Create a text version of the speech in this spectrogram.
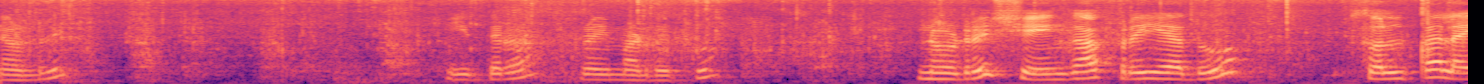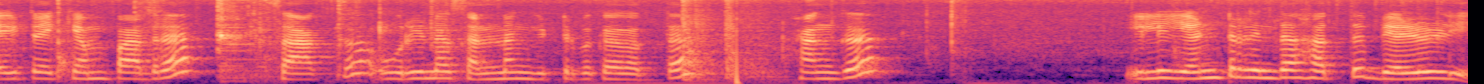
ನೋಡ್ರಿ. ಈ ಥರ ಫ್ರೈ ಮಾಡಬೇಕು. ನೋಡ್ರಿ, ಶೇಂಗಾ ಫ್ರೈ ಅದು ಸ್ವಲ್ಪ ಲೈಟಾಗಿ ಕೆಂಪಾದ್ರೆ ಸಾಕು. ಉರಿನ ಸಣ್ಣಂಗೆ ಇಟ್ಟಿರ್ಬೇಕಾಗತ್ತೆ. ಹಂಗೆ ಇಲ್ಲಿ ಎಂಟರಿಂದ ಹತ್ತು ಬೆಳ್ಳುಳ್ಳಿ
